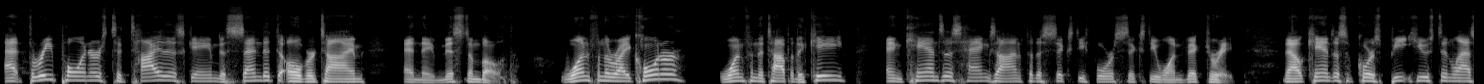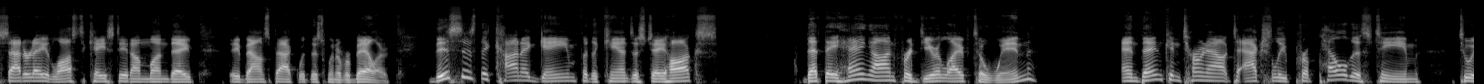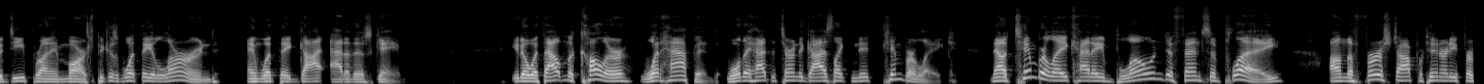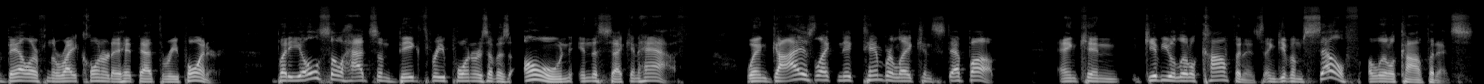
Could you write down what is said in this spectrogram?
at three pointers to tie this game, to send it to overtime, and they missed them both. One from the right corner, one from the top of the key, and Kansas hangs on for the 64 61 victory. Now, Kansas, of course, beat Houston last Saturday, lost to K State on Monday. They bounced back with this win over Baylor. This is the kind of game for the Kansas Jayhawks that they hang on for dear life to win and then can turn out to actually propel this team to a deep run in March because of what they learned and what they got out of this game. You know, without McCullar, what happened? Well, they had to turn to guys like Nick Timberlake. Now, Timberlake had a blown defensive play on the first opportunity for Baylor from the right corner to hit that three pointer. But he also had some big three pointers of his own in the second half. When guys like Nick Timberlake can step up and can give you a little confidence and give himself a little confidence,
